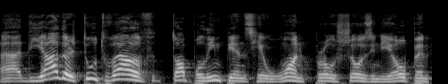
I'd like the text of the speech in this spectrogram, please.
uh, the other 212 top Olympians have won pro shows in the open.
